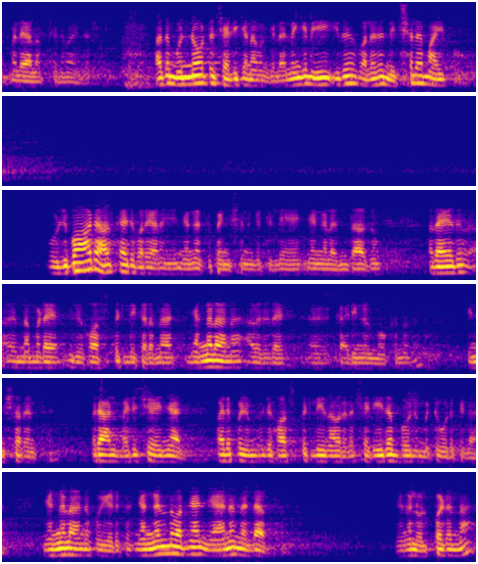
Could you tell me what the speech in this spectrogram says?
Malayalam cinema industry. അത് മുന്നോട്ട് ചലിക്കണമെങ്കിൽ അല്ലെങ്കിൽ ഈ ഇത് വളരെ നിശ്ചലമായി പോകും. ഒരുപാട് ആൾക്കാർ പറയുകയാണെങ്കിൽ ഞങ്ങൾക്ക് പെൻഷൻ കിട്ടില്ലേ ഞങ്ങൾ എന്താകും? അതായത് നമ്മുടെ ഒരു ഹോസ്പിറ്റലിൽ കിടന്നാൽ ഞങ്ങളാണ് അവരുടെ കാര്യങ്ങൾ നോക്കുന്നത് ഇൻഷുറൻസ്. ഒരാൾ മരിച്ചു കഴിഞ്ഞാൽ പലപ്പോഴും ഒരു ഹോസ്പിറ്റലിൽ നിന്ന് അവരുടെ ശരീരം പോലും വിട്ടുകൊടുക്കില്ല. ഞങ്ങളാണ് പോയി എടുക്കുന്നത് ഞങ്ങൾ എന്ന് പറഞ്ഞാൽ ഞാനെന്നല്ല അർത്ഥം. ഞങ്ങൾ ഉൾപ്പെടുന്ന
